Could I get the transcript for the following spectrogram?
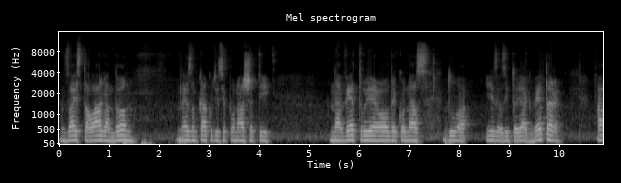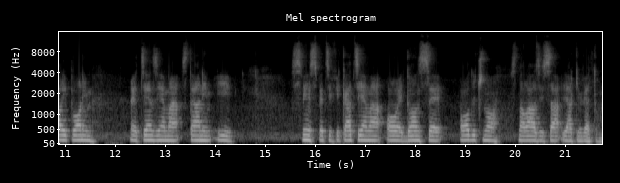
Zaista lagan don. Ne znam kako će se ponašati na vetru jer ovdje kod nas duva izrazito jak vetar. Ali po onim recenzijama stranim i svim specifikacijama ovaj don se odlično snalazi sa jakim vetrom.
